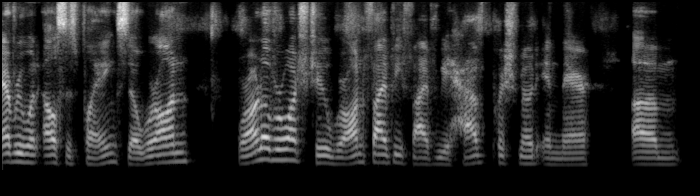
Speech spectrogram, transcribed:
everyone else is playing. So we're on we're on Overwatch 2, we're on 5v5. We have push mode in there. Um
